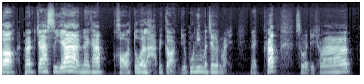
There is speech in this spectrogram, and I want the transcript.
ก็นัดกาเซียนะครับ ขอตัวลาไปก่อนเดี๋ยวพรุ่งนี้มาเจอกันใหม่นะครับ สวัสดีครับ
